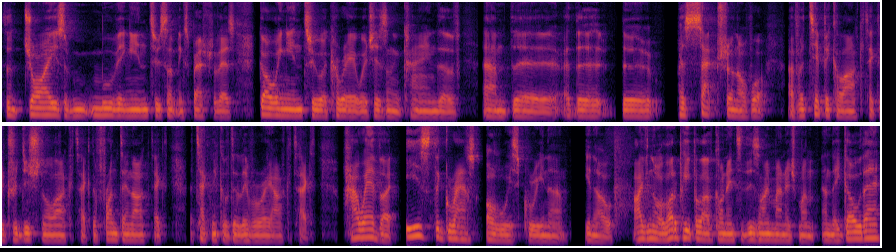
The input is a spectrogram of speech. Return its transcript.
the joys of moving into something specialist, going into a career which isn't kind of um, the the the perception of what of a typical architect, a traditional architect, a front end architect, a technical delivery architect. However, is the grass always greener? You know, I know a lot of people have gone into design management and they go there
